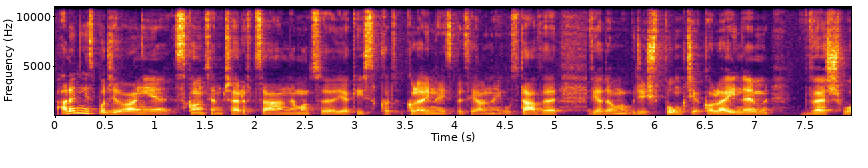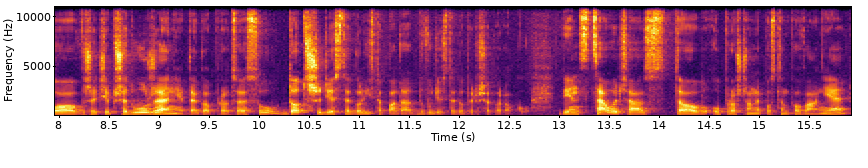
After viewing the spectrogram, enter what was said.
ale niespodziewanie z końcem czerwca na mocy jakiejś kolejnej specjalnej ustawy, wiadomo, gdzieś w punkcie kolejnym weszło w życie przedłużenie tego procesu do 30 listopada 2021 roku. Więc cały czas to uproszczone postępowanie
